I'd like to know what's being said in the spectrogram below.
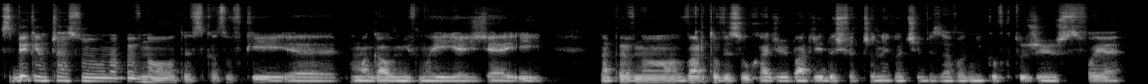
Z biegiem czasu na pewno te wskazówki e, pomagały mi w mojej jeździe i na pewno warto wysłuchać bardziej doświadczonych od ciebie zawodników, którzy już swoje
